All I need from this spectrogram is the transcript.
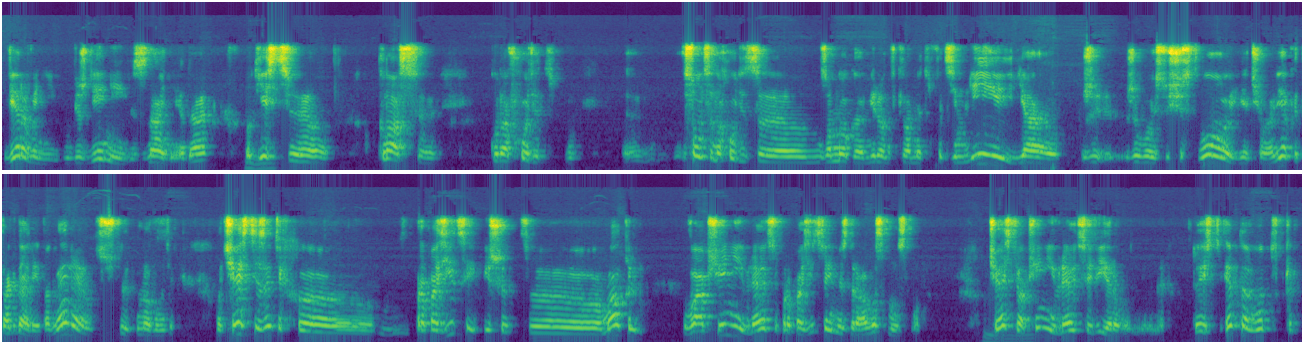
верований, убеждений, знания. Да? Вот есть э, классы, куда входит э, Солнце находится за много миллионов километров от Земли, я живое существо, я человек и так далее, и так далее. Существует много Вот часть из этих э, пропозиции, пишет э, Малкольм, вообще не являются пропозициями здравого смысла. Часть вообще не являются верованиями. То есть это вот как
